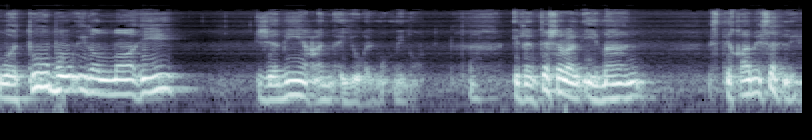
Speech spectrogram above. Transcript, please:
وتوبوا إلى الله جميعا أيها المؤمنون. إذا انتشر الإيمان استقامة سهلة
